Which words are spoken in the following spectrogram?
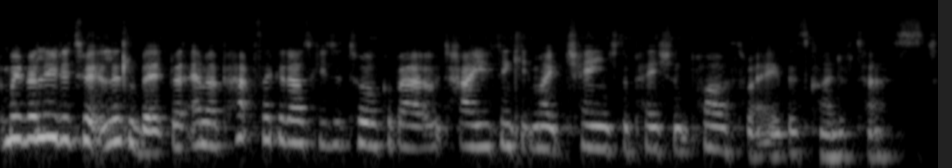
And we've alluded to it a little bit, but Emma, perhaps I could ask you to talk about how you think it might change the patient pathway, this kind of test.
